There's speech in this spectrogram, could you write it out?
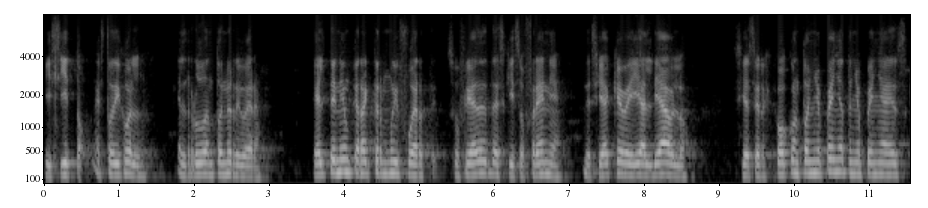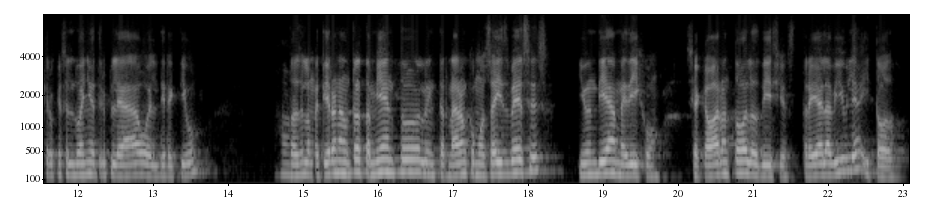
Y cito, esto dijo el, el rudo Antonio Rivera. Él tenía un carácter muy fuerte, sufría de esquizofrenia, decía que veía al diablo. Se acercó con Toño Peña, Toño Peña es, creo que es el dueño de AAA o el directivo. Entonces lo metieron a un tratamiento, lo internaron como seis veces y un día me dijo, se acabaron todos los vicios, traía la Biblia y todo.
